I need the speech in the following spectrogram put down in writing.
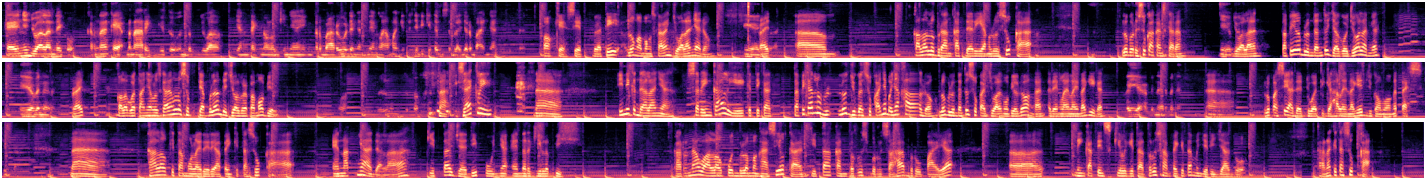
Kayaknya jualan deh kok. Karena kayak menarik gitu untuk jual yang teknologinya yang terbaru dengan yang lama gitu. Jadi kita bisa belajar banyak gitu. Oke, sip. Berarti lu ngomong sekarang jualannya dong. Iya. Right. jualan. um, kalau lu berangkat dari yang lu suka, lu baru suka kan sekarang Iya. jualan. Tapi lu belum tentu jago jualan kan, Iya benar. right? Kalau gue tanya lu sekarang, lu setiap bulan udah jual berapa mobil? Belum tuh. Nah, exactly. Nah, ini kendalanya. Seringkali ketika tapi kan lu lu juga sukanya banyak hal dong. Lu belum tentu suka jual mobil doang kan? Ada yang lain-lain lagi kan? Oh iya benar-benar. Nah, lu pasti ada dua tiga hal lain lagi yang juga mau ngetes kita. Nah, kalau kita mulai dari apa yang kita suka, enaknya adalah kita jadi punya energi lebih. Karena walaupun belum menghasilkan, kita akan terus berusaha berupaya eh, ningkatin skill kita terus sampai kita menjadi jago. Karena kita suka.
